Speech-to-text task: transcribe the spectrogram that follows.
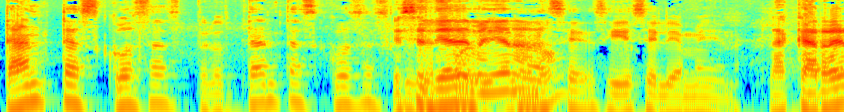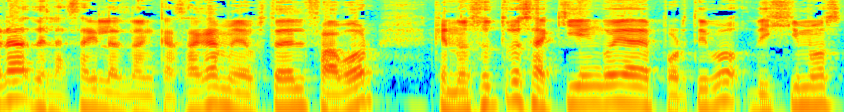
Tantas cosas, pero tantas cosas. que Es se el día de mañana, ¿no? hacer. Sí, es el día de mañana. La carrera de las Águilas Blancas. Hágame usted el favor que nosotros aquí en Goya Deportivo dijimos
